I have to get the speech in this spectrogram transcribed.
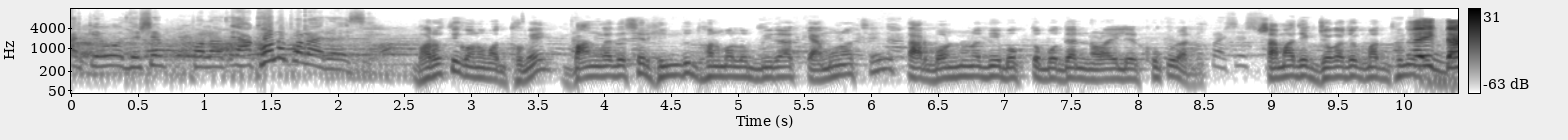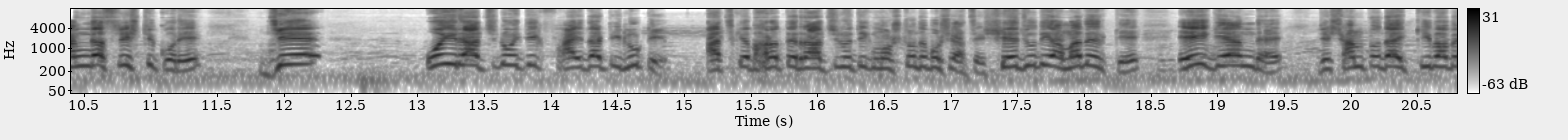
আর কেউ দেশে পলা এখনও পলায় রয়েছে। ভারতীয় গণমাধ্যমে বাংলাদেশের হিন্দু ধর্মাবলম্বীরা কেমন আছে তার বর্ণনা দিয়ে বক্তব্য দেন নড়াইলের খুকুরানি। সামাজিক যোগাযোগ মাধ্যমে এই দাঙ্গা সৃষ্টি করে যে ওই রাজনৈতিক ফায়দাটি লুটে আজকে ভারতের রাজনৈতিক মসনদে বসে আছে। সে যদি আমাদেরকে এই জ্ঞান দেয় যে সাম্প্রদায়িক কীভাবে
